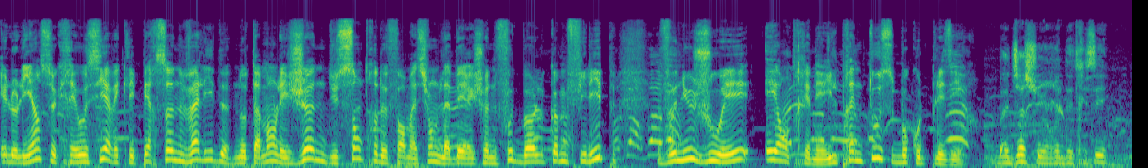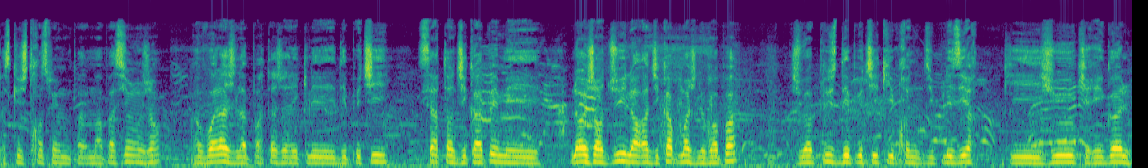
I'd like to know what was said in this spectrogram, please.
Et le lien se crée aussi avec les personnes valides, notamment les jeunes du centre de formation de la Berrichon Football, comme Philippe, venus jouer et entraîner. Ils prennent tous beaucoup de plaisir. Bah déjà, je suis heureux d'être ici parce que je transmets ma passion aux gens. Bah voilà, je la partage avec les, des petits, certes handicapés, mais là aujourd'hui, leur handicap, moi je ne le vois pas. Je vois plus des petits qui prennent du plaisir, qui jouent, qui rigolent.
